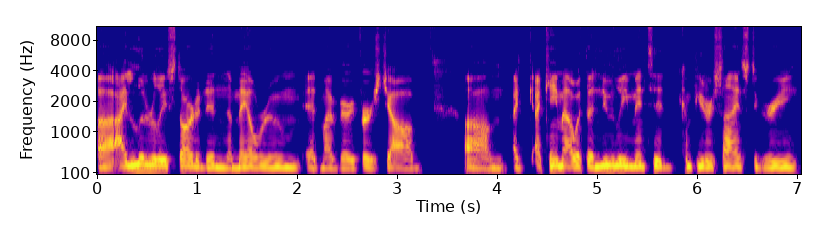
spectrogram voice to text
uh, I literally started in the mailroom at my very first job. Um, I, I, came out with a newly minted computer science degree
